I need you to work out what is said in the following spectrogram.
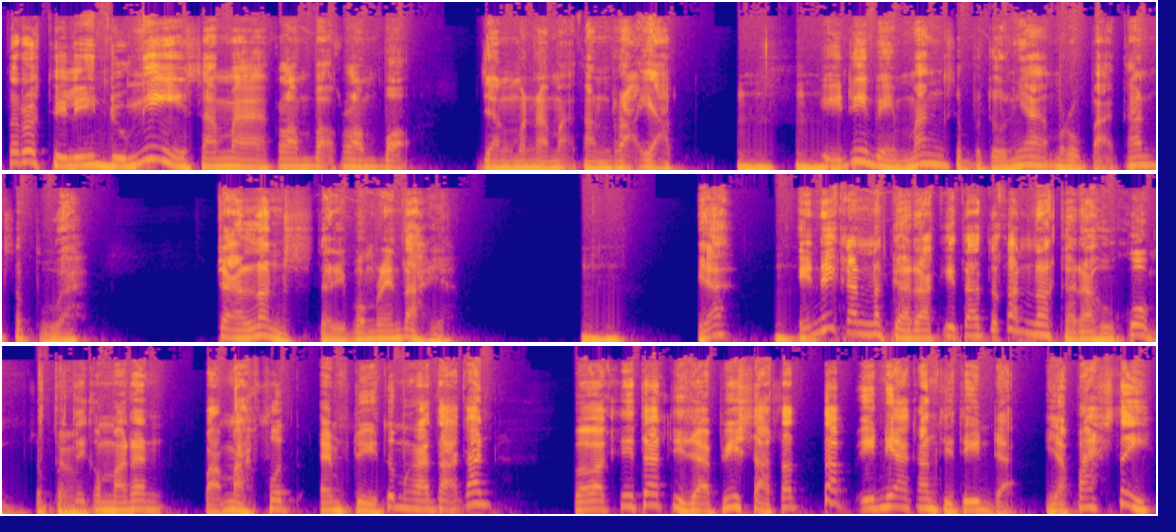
terus dilindungi sama kelompok-kelompok yang menamakan rakyat. Mhm. Mhm. ini memang sebetulnya merupakan sebuah challenge dari pemerintah ya. Ya ini kan negara kita itu kan negara hukum seperti kemarin Pak Mahfud MD itu mengatakan bahwa kita tidak bisa tetap ini akan ditindak. Ya pasti.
